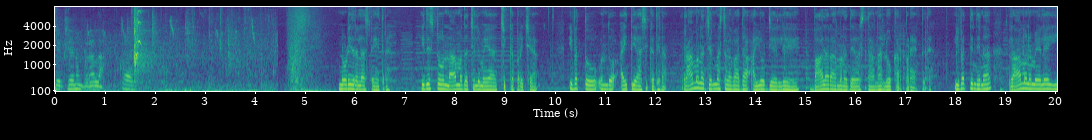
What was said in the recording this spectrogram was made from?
ಚಿರ್ತೆನೂ ಬರಲ್ಲ. ನೋಡಿದ್ರಲ್ಲ ಸ್ನೇಹಿತರೆ ಇದಿಷ್ಟು ನಾಮದ ಚಿಲುಮೆಯ ಚಿಕ್ಕ ಪರಿಚಯ. ಇವತ್ತು ಒಂದು ಐತಿಹಾಸಿಕ ದಿನ. ರಾಮನ ಜನ್ಮಸ್ಥಳವಾದ ಅಯೋಧ್ಯೆಯಲ್ಲಿ ಬಾಲರಾಮನ ದೇವಸ್ಥಾನ ಲೋಕಾರ್ಪಣೆ ಆಗ್ತಿದೆ ಇವತ್ತಿನ ದಿನ ರಾಮನ ಮೇಲೆ ಈ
